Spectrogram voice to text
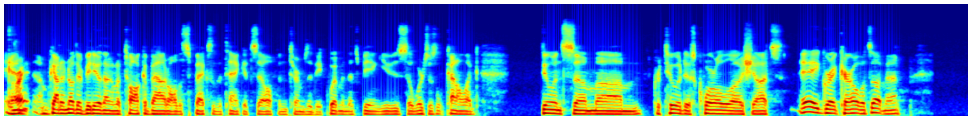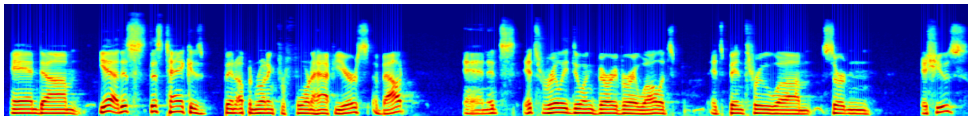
And right. I've got another video that I'm going to talk about all the specs of the tank itself in terms of the equipment that's being used. So we're just kind of like doing some um, gratuitous coral uh, shots. Hey, Greg Carroll, what's up, man? And um, yeah, this this tank has been up and running for four and a half years, about, and it's it's really doing very very well. It's it's been through um, certain issues,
